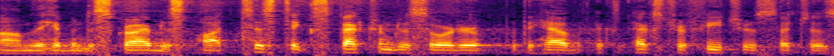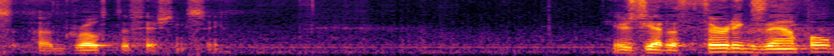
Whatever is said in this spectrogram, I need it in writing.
Um, they have been described as autistic spectrum disorder, but they have ex extra features such as uh, growth deficiency. Here's yet a third example.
